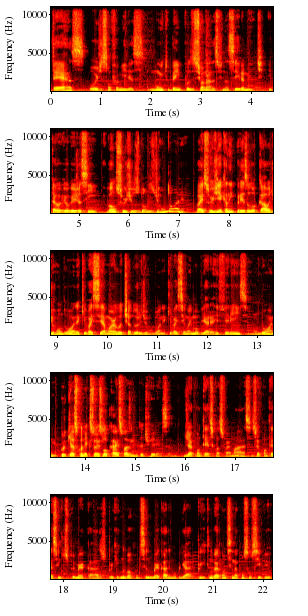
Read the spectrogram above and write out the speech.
terras, hoje são famílias muito bem posicionadas financeiramente. Então eu vejo assim, vão surgir os donos de Rondônia. Vai surgir aquela empresa local de Rondônia que vai ser a maior loteadora de Rondônia, que vai ser uma imobiliária referência em Rondônia. Porque as conexões locais fazem muita diferença, né? Já acontece com as farmácias, já acontece com os supermercados. Por que, que não vai acontecer no mercado imobiliário? Por que, que não vai acontecer na construção civil?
